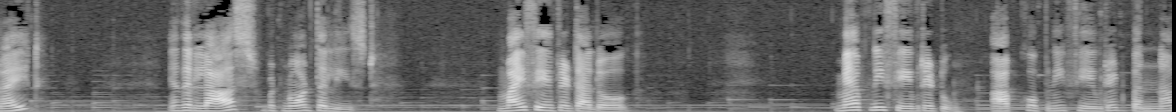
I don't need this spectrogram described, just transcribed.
Right in the last but not the least my favourite dialogue मैं अपनी फेवरेट हूँ। आपको अपनी फेवरेट बनना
